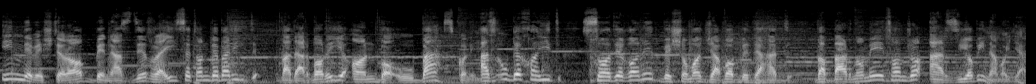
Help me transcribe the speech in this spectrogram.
این نوشته را به نزد رئیستان ببرید و درباره آن با او بحث کنید. از او بخواهید صادقانه به شما جواب بدهد و برنامه تان را ارزیابی نماید.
